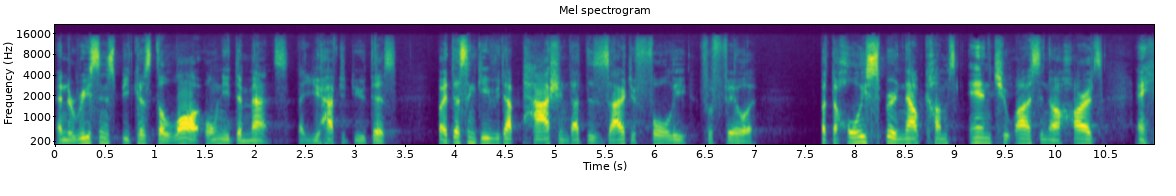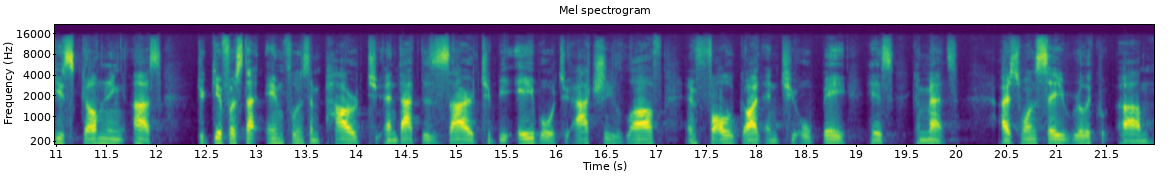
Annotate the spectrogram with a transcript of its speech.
And the reason is because the law only demands that you have to do this, but it doesn't give you that passion, that desire to fully fulfill it. But the Holy Spirit now comes into us in our hearts, and He's governing us to give us that influence and power to, and that desire to be able to actually love and follow God and to obey His commands. I just want to say really um,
